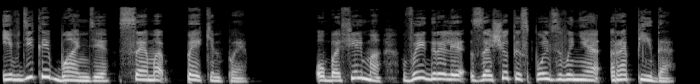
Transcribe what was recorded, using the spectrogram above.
и в «Дикой банде» Сэма Пекинпе. Оба фильма выиграли за счет использования рапида.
